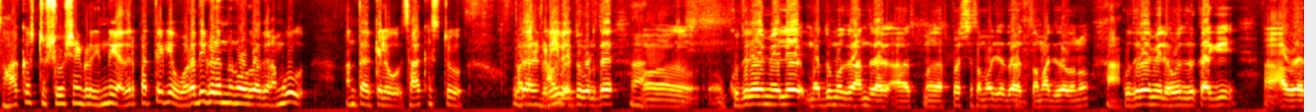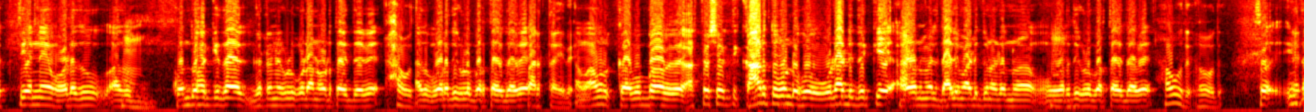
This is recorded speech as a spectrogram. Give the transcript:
ಸಾಕಷ್ಟು ಶೋಷಣೆಗಳು ಇನ್ನೂ. ಅದರ ಪತ್ರಿಕೆ ವರದಿಗಳನ್ನು ನೋಡುವಾಗ ನಮಗೂ ಅಂತ ಕೆಲವು ಸಾಕಷ್ಟು ಕುದುರೆಯ ಮೇಲೆ ಮದುಮಗ ಅಂದ್ರೆ ಅಸ್ಪೃಶ್ಯ ಸಮಾಜದ ಸಮಾಜದವನು ಕುದುರೆ ಮೇಲೆ ಹೋದಕ್ಕಾಗಿ ಆ ವ್ಯಕ್ತಿಯನ್ನೇ ಹೊಡೆದು ಅದು ಕೊಂದು ಹಾಕಿದ ಘಟನೆಗಳು ಕೂಡ ನೋಡ್ತಾ ಇದ್ದೇವೆ. ಅದು ವರದಿಗಳು ಬರ್ತಾ ಇದ್ದಾವೆ. ಅವನು ಒಬ್ಬ ಅಸ್ಪೃಶ್ಯ ವ್ಯಕ್ತಿ ಕಾರ್ ತಗೊಂಡು ಓಡಾಡಿದ್ದಕ್ಕೆ ಅವನ ಮೇಲೆ ದಾಳಿ ಮಾಡಿದ್ದು ವರದಿಗಳು ಬರ್ತಾ ಇದ್ದಾವೆ. ಹೌದು ಹೌದು. ಸೊ ಇಂತ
